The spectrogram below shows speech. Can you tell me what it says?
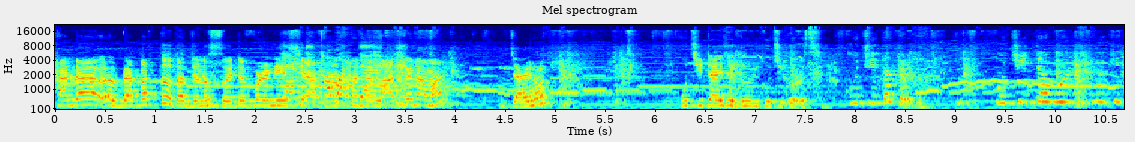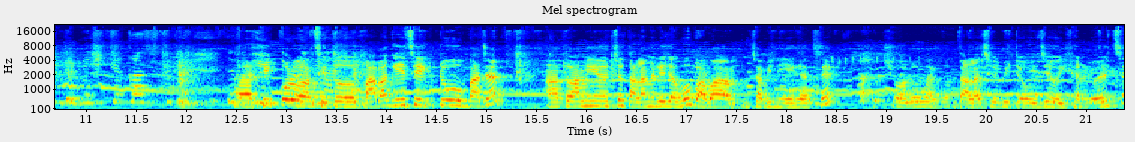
ঠান্ডা ব্যাপার তো তার জন্য সোয়েটার পরে নিয়েছি আর কোনো ঠান্ডা লাগবে না আমার। যাই হোক কুচিটাই যে দুই কুচি করেছি। হ্যাঁ, ঠিক করে আছি। তো বাবা গিয়েছে একটু বাজার। তো আমি হচ্ছে তালা মেরে যাব বাবা চাবি নিয়ে গেছে। চলো এখন তালা ছবিটা ওই যে ওইখানে রয়েছে।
